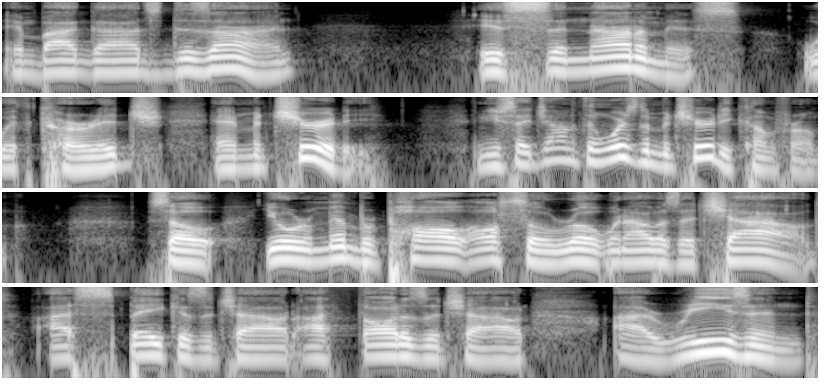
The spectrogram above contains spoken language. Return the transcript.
and by God's design, is synonymous with courage and maturity. And you say, Jonathan, where's the maturity come from? So you'll remember Paul also wrote, When I was a child, I spake as a child, I thought as a child, I reasoned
